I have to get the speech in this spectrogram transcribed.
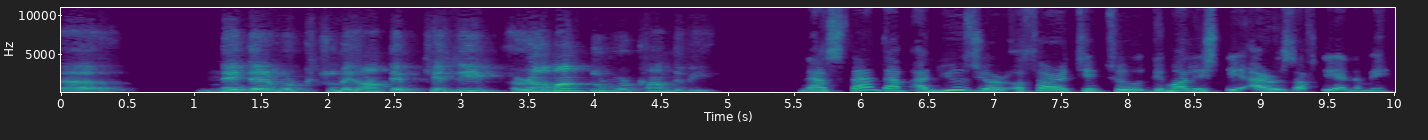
ը, նետեր որ գցում է հանդեպ քեզի հրաման տուր որ քանդվի։ Now stand up and use your authority to demolish the arrows of the enemy.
